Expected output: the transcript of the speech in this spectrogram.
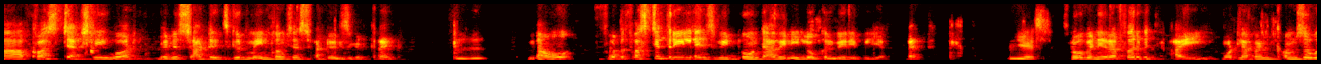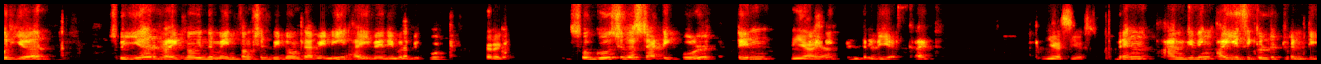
Uh, first, actually, what when you start to execute main function, start to execute, correct? Mhm. Now, for the first three lines, we don't have any local variable here, correct? yes So when you refer with i, what will happen comes over here. So here, right now, in the main function, we don't have any i variable before. correct So goes to the static pool, 10 yeah yeah printed here, correct? yes yes Then I'm giving i is equal to 20.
